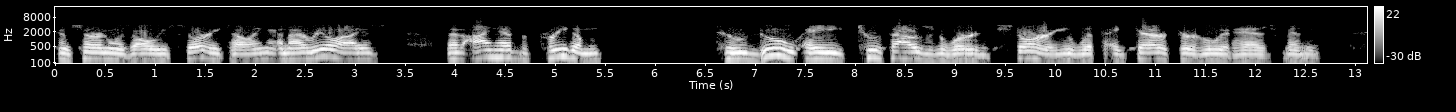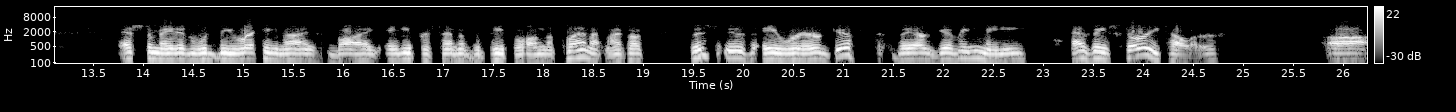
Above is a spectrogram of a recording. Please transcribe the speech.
concern was always storytelling, and I realized that I had the freedom to do a 2,000 word story with a character who it has been estimated would be recognized by 80% of the people on the planet. And I thought, this is a rare gift they are giving me as a storyteller. Uh,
